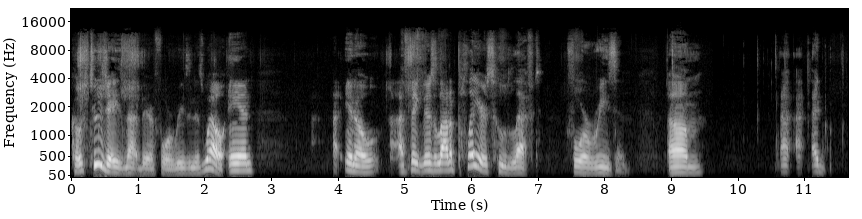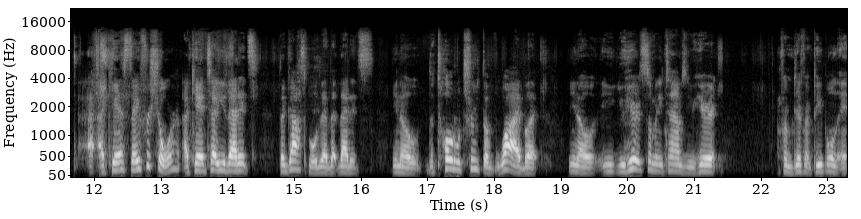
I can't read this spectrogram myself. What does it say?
Coach Tujague is not there for a reason as well. And, uh, you know, I think there's a lot of players who left for a reason. Um, I, I, I, I can't say for sure. I can't tell you that it's the gospel, that, that, that it's, you know, the total truth of why, but, you know, you, you hear it so many times and you hear it from different people and,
